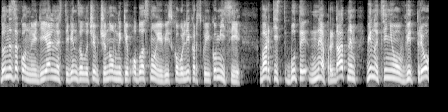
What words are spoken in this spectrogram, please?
До незаконної діяльності він залучив чиновників обласної військово-лікарської комісії. Вартість бути непридатним він оцінював від 3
